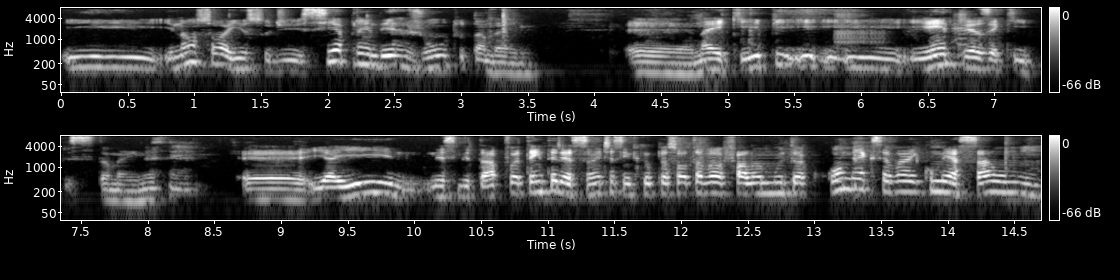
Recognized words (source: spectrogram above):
e, e não só isso de se aprender junto também é, na equipe e, e- e entre as equipes também, né? É, e aí, nesse meetup foi até interessante, assim, porque o pessoal tava falando muito ah, como é que você vai começar um,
